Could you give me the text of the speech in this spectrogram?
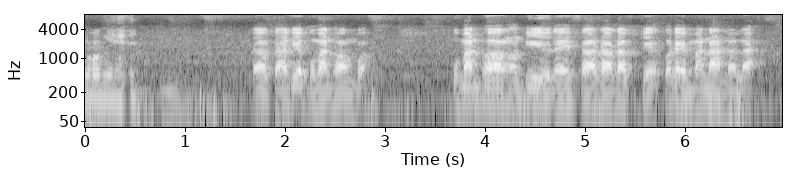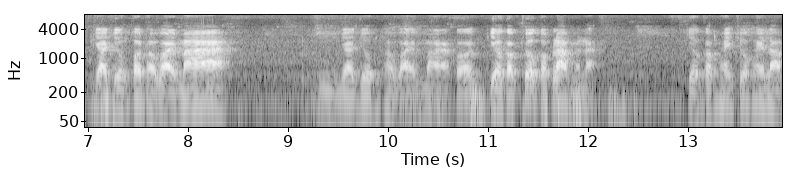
งอแงชาวสารเรียกกุมารทองบ่กุมารทองที่อยู่ในศาลารับแขกก็ได้มานานแล้วล่ะญาติโยมเขาถวายมาอืมญาติโยมถวายมาก็เกี่ยวกับโชคกับลาภมันน่ะ เกี่ยวกับให้โชคให้ลาภ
